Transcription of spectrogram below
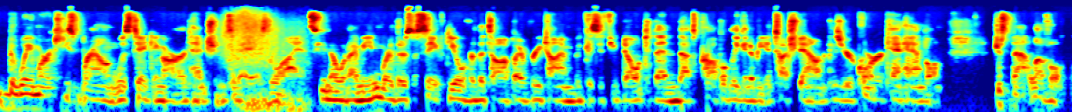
the way Marquise Brown was taking our attention today as the Lions. You know what I mean? Where there's a safety over the top every time because if you don't, then that's probably going to be a touchdown because your corner can't handle him. Just that level.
